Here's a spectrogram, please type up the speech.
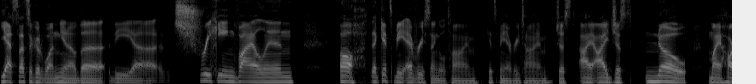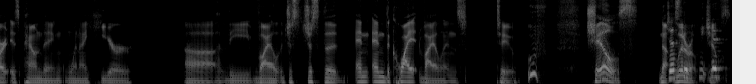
Yes, that's a good one. You know, the the uh shrieking violin. Oh, that gets me every single time. Gets me every time. Just I I just know my heart is pounding when I hear uh the viol just just the and and the quiet violins too. Oof. Chills. No, just literally the, chills.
